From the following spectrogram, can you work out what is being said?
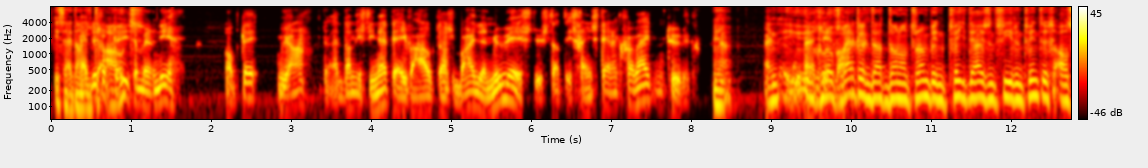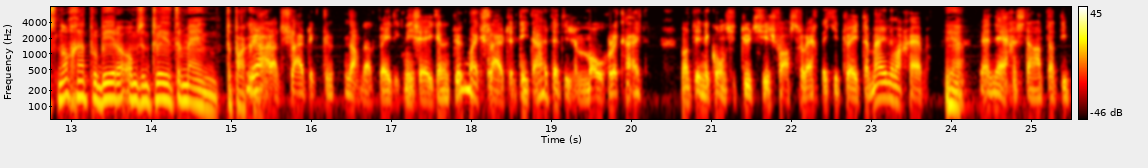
Is hij dan niet dus te op oud? deze manier. Op de, ja, dan is hij net even oud als Biden nu is. Dus dat is geen sterk verwijt natuurlijk. Ja. En u, gelooft werkelijk dat Donald Trump in 2024 alsnog gaat proberen om zijn tweede termijn te pakken? Ja, dat sluit ik. Nou, dat weet ik niet zeker natuurlijk. Maar ik sluit het niet uit. Het is een mogelijkheid. Want in de Constitutie is vastgelegd dat je twee termijnen mag hebben. Ja. En nergens staat dat die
